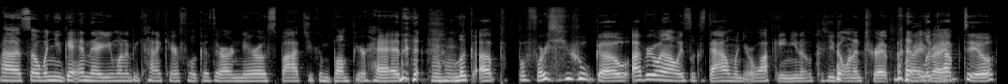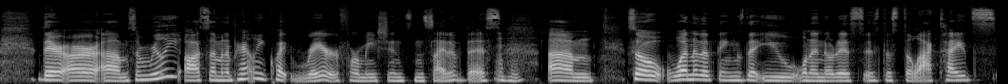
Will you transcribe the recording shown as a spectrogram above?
Uh, so when you get in there, you want to be kind of careful because there are narrow spots. You can bump your head, mm-hmm. look up before you go. Everyone always looks down when you're walking, you know, because you don't want to trip. But right, look right. up too. There are um, some really awesome and apparently quite rare formations inside of this. Mm-hmm. Um, so one of the things that you want to notice is the stalactites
